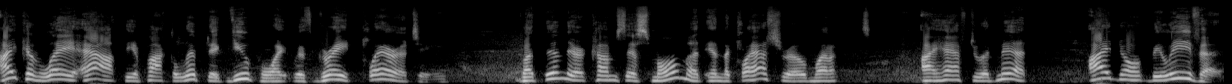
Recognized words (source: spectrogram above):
I can lay out the apocalyptic viewpoint with great clarity but then there comes this moment in the classroom when I have to admit, I don't believe it.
